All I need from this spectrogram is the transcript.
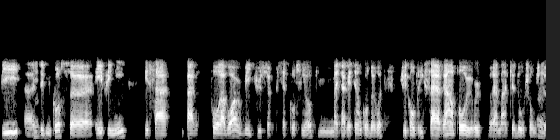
Puis euh, hmm. c'est une course euh, infinie et ça, pour avoir vécu cette course-là, puis m'être arrêté en cours de route, j'ai compris que ça rend pas heureux vraiment que d'autres choses hmm. que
